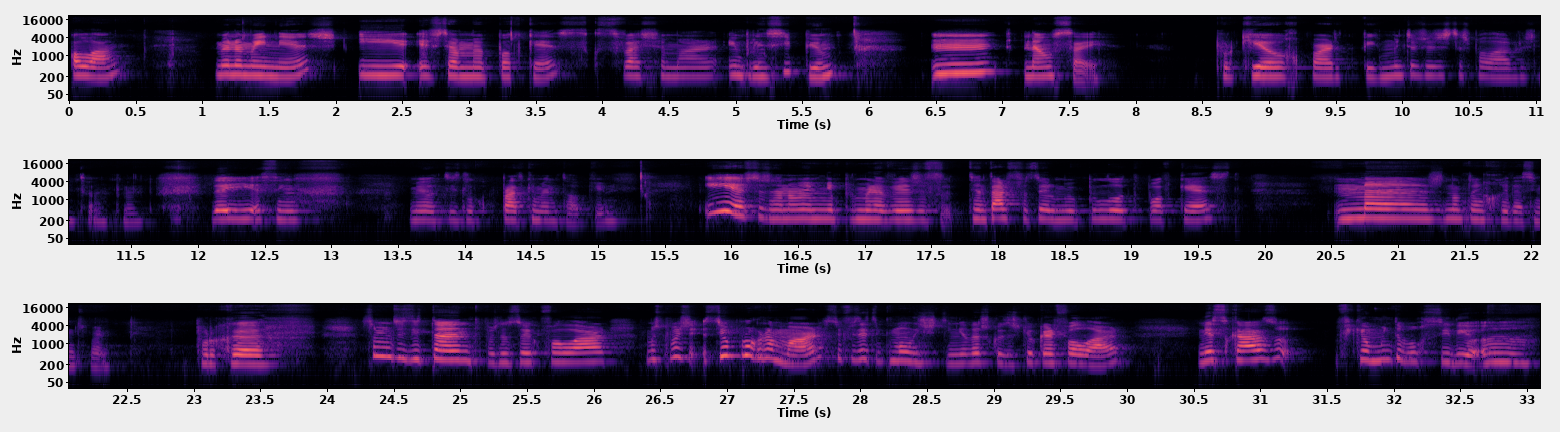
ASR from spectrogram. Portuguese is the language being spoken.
Olá, meu nome é Inês e este é o meu podcast que se vai chamar, em princípio, hum, não sei. Porque eu reparo que digo muitas vezes estas palavras, então pronto. Daí, assim, meu título praticamente óbvio. E esta já não é a minha primeira vez a tentar fazer o meu piloto de podcast, mas não tem corrido assim muito bem. Porque sou muito hesitante, depois não sei o que falar, mas depois, se eu programar, se eu fizer tipo uma listinha das coisas que eu quero falar, nesse caso fica muito aborrecido e eu, ah,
